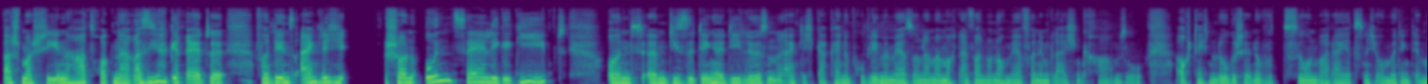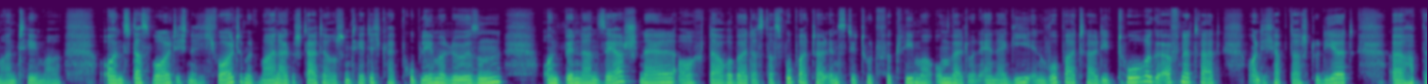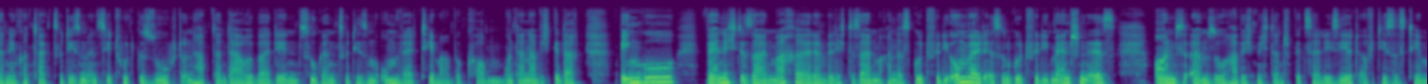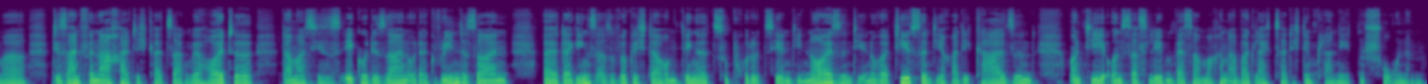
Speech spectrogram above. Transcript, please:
Waschmaschinen, Haartrockner, Rasiergeräte, von denen es eigentlich schon unzählige gibt. Und ähm, diese Dinge, die lösen eigentlich gar keine Probleme mehr, sondern man macht einfach nur noch mehr von dem gleichen Kram. So auch technologische Innovation war da jetzt nicht unbedingt immer ein Thema. Und das wollte ich nicht. Ich wollte mit meiner gestalterischen Tätigkeit Probleme lösen und bin dann sehr schnell auch darüber, dass das Wuppertal-Institut für Klima, Umwelt und Energie in Wuppertal die Tore geöffnet hat. Und ich habe da studiert, äh, habe dann den Kontakt zu diesem Institut gesucht und habe dann darüber den Zugang zu diesem Umweltthema bekommen. Und dann habe ich gedacht, bingo, wenn ich Design mache, dann will ich Design machen, das gut für die Umwelt ist und gut für die Menschen ist. Und ähm, so habe ich mich dann spezialisiert auf dieses Thema Design für Nachhaltigkeit, sagen wir heute. Damals hieß es Eco-Design oder Green Design. Äh, da ging es also wirklich darum, Dinge zu produzieren, die neu sind, die innovativ sind, die radikal sind und die uns das Leben besser machen, aber gleichzeitig den Planeten schonen.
